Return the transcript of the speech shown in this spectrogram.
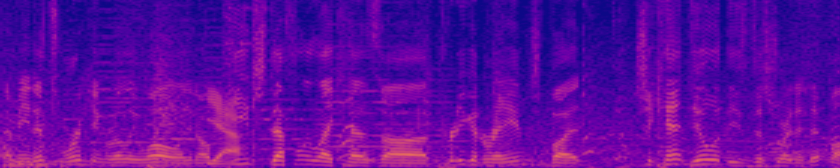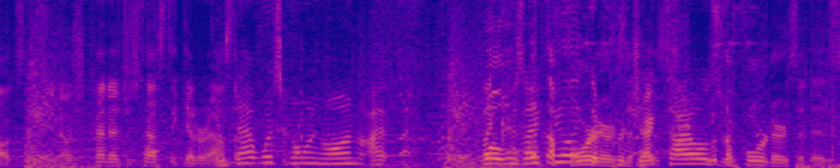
I mean, it's working really well. You know, Yeah. Peach definitely like has uh, pretty good range, but she can't deal with these disjointed hitboxes. You know, she kind of just has to get around Is them. that what's going on? I, like, well, because with I the feel like the projectiles. With the forwarders, it is.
